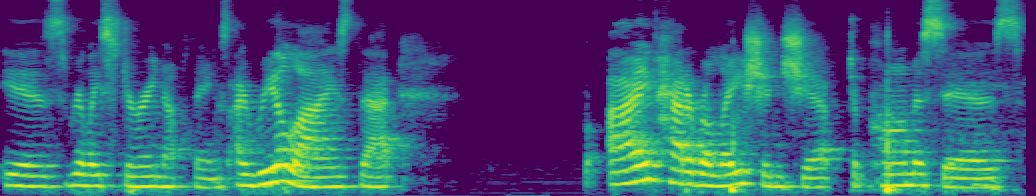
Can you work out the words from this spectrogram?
is really stirring up things. I realized that I've had a relationship to promises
